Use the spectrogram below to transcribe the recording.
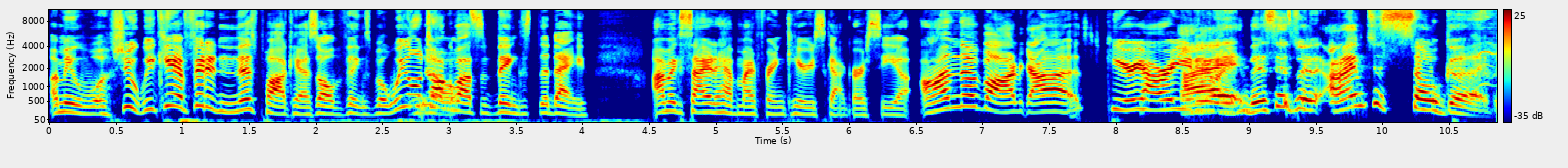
I mean, well, shoot, we can't fit it in this podcast, all the things, but we're going to no. talk about some things today. I'm excited to have my friend Karrie Scott Garcia on the podcast. Karrie, how are you doing? I, this is what I'm just so good.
